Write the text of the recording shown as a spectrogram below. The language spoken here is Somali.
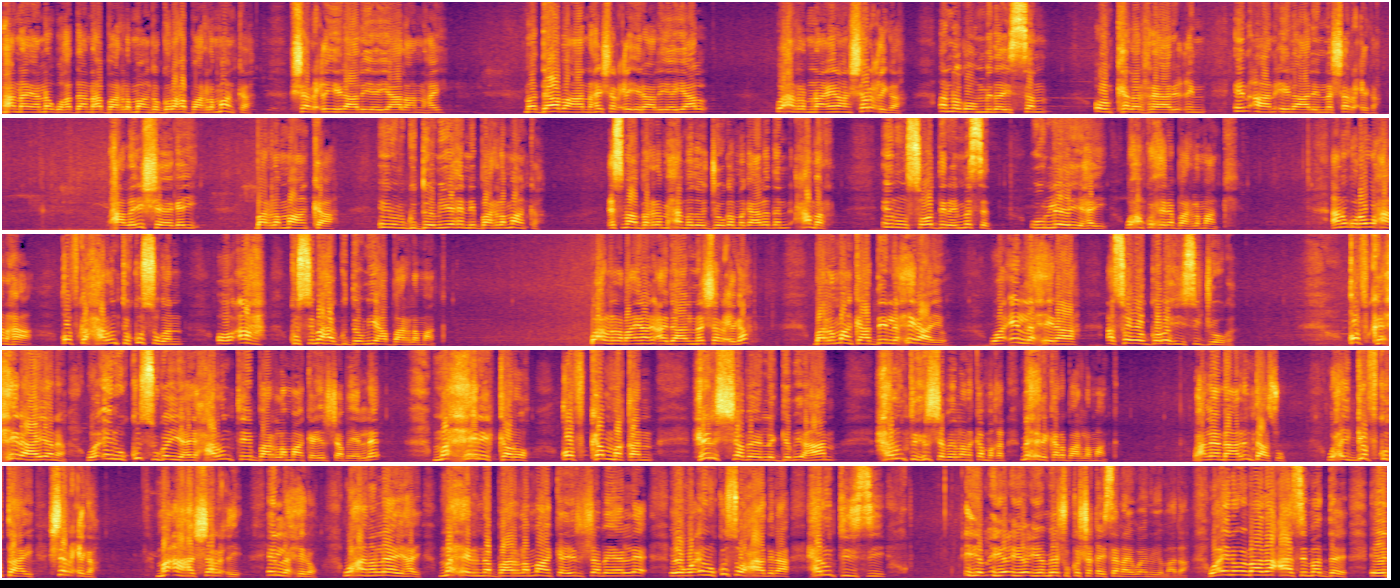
waxaan nahay annagu haddaan nahay baarlamaanka golaha baarlamaanka sharci ilaaliyayaalaan nahay. Maadaama aan nahay sharci ilaaliyayaal. Waxaan rabnaa inaan sharciga annagoo midaysan oon kala raaricin in aan ilaalinno sharciga. Waxaa lai sheegay baarlamaanka inuu guddoomiyaheeni baarlamaanka cismaan barre maxamed oo jooga magaalada xamar inuu soo diray masad uu leeyahay waxaan ku xihay baarlamaankii aniguna waxaan ahaa qofka xaruntii ku sugan oo ah kusimaha guddoomiyaha baarlamaanka. Waxaa la rabaa inaan ilaalino sharciga. Baarlamaanka haddii la xiraayo waa in la xiraa asagoo golahiisi jooga. Qofka xiraayana waa inuu ku sugan yahay xaruntii baarlamaanka hirshabeelle ma xiri karo qof ka maqan hirshabeelle gebi ahaan xaruntii hirshabeellena ka maqan. Ma xiri karo baarlamaanka. Waxaan leenahay arrintaasu waxay gef ku tahay sharciga. Ma aha sharci in la xiro. Waxaana leeyahay ma xirna baarlamaanka hirshabeelle ee waa inuu ku soo xaadiraa xaruntiisii iyo meeshuu ka shaqaysanayo waa inuu imaadaa waa inuu imaadaa caasimada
